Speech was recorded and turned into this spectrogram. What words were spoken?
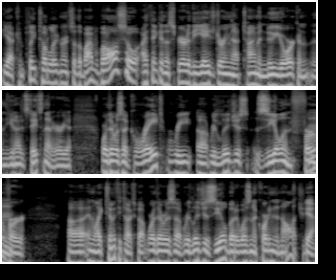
yeah, complete total ignorance of the Bible, but also I think in the spirit of the age during that time in New York and in the United States in that area, where there was a great re, uh, religious zeal and fervor. Uh, and like Timothy talks about, where there was a religious zeal, but it wasn't according to knowledge. Yeah,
